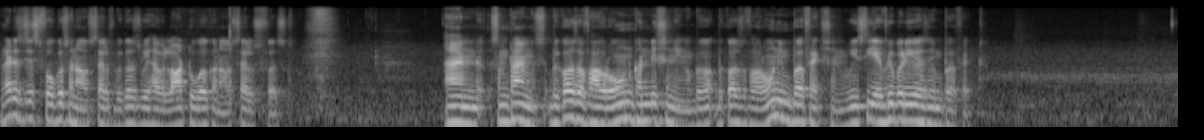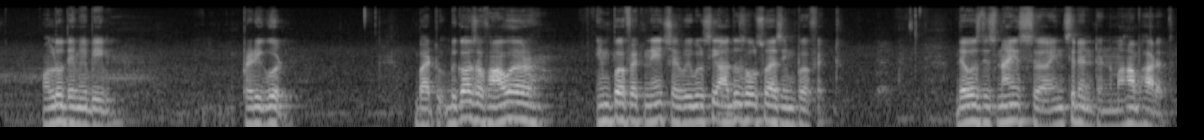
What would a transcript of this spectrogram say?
Let us just focus on ourselves because we have a lot to work on ourselves first. And sometimes because of our own conditioning because of our own imperfection we see everybody as imperfect. Although they may be pretty good. But because of our imperfect nature we will see others also as imperfect. There was this nice uh, incident in mahabharata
